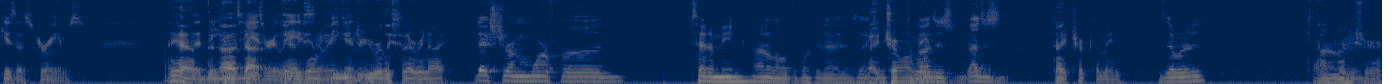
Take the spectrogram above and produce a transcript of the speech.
gives us dreams. Like yeah, the uh, DMT that- is yeah, released, and DMT, we you, can. you release it every night. Dextromorphoketamine. I don't know what the fuck it is actually called. I just, I just, Ditryptamine. is that what it is? I I'm don't know. pretty sure.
